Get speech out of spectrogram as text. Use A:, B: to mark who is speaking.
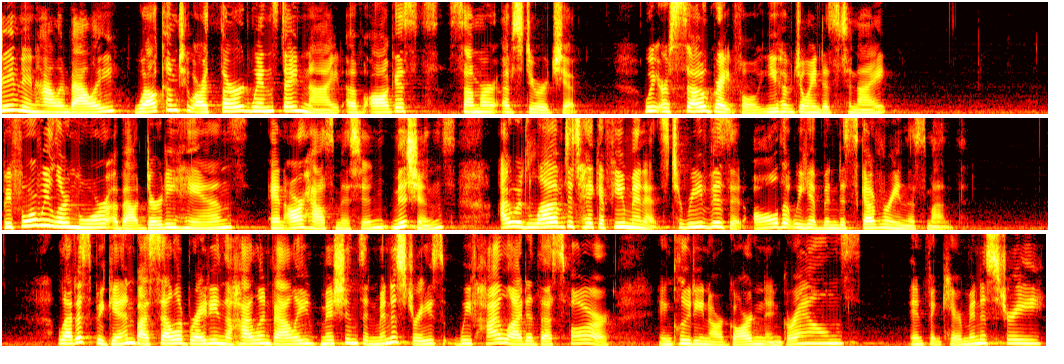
A: Good evening, Highland Valley. Welcome to our third Wednesday night of August's Summer of Stewardship. We are so grateful you have joined us tonight. Before we learn more about Dirty Hands and our house mission, missions, I would love to take a few minutes to revisit all that we have been discovering this month. Let us begin by celebrating the Highland Valley missions and ministries we've highlighted thus far, including our garden and grounds, infant care ministry,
